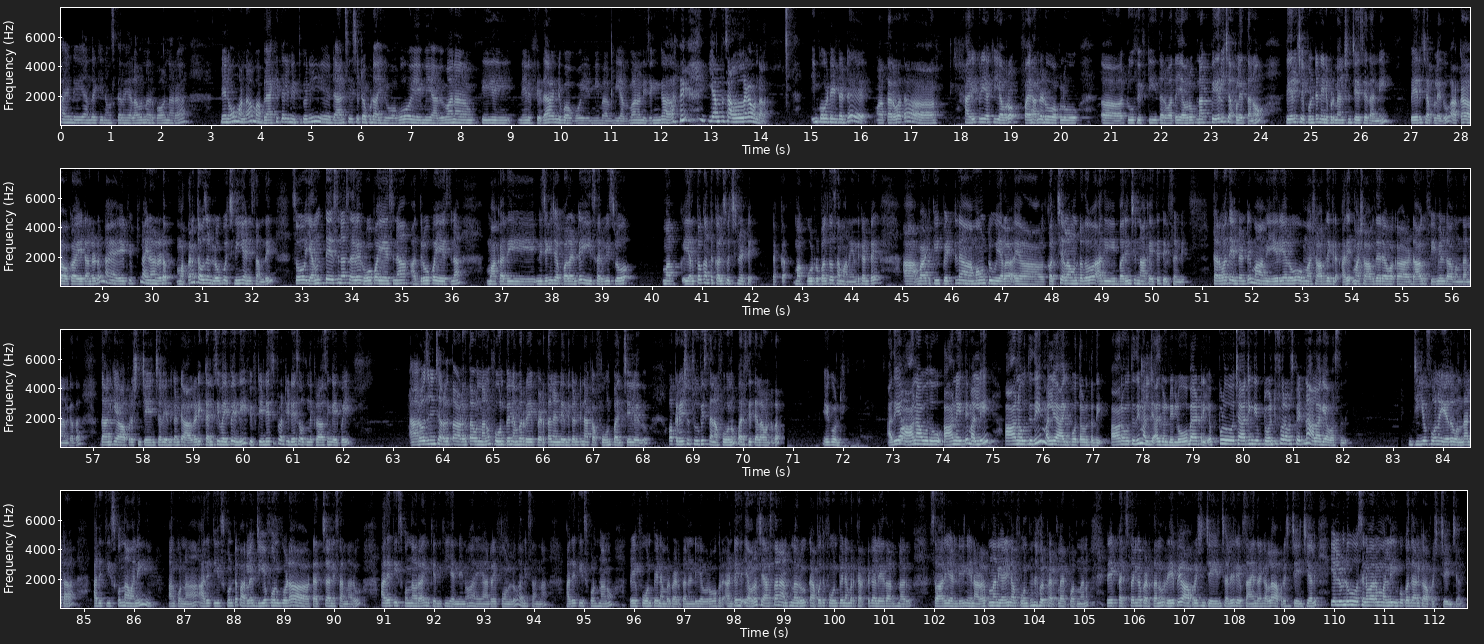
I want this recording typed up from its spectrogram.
Hi అండి అందరికీ నమస్కారం. ఎలా ఉన్నారు? బాగున్నారా? నేను మొన్న మా బ్లాకీ తల్లిని ఎత్తుకొని డాన్స్ చేసేటప్పుడు అయ్యో బాబోయ్ మీ అభిమానానికి నేను ఫిదా అండి బాబోయ్. మీ మీ అభిమానం నిజంగా ఎంత చల్లగా ఉండాలి. ఇంకొకటి ఏంటంటే ఆ తర్వాత హరిప్రియకి ఎవరో ఫైవ్ హండ్రెడ్ ఒకరు టూ ఫిఫ్టీ తర్వాత ఎవరో నాకు పేర్లు చెప్పలేదు తను. పేర్లు చెప్పుంటే నేను ఇప్పుడు మెన్షన్ చేసేదాన్ని. పేర్లు చెప్పలేదు. అక్క ఒక eight hundred eight fifty nine hundred మొత్తానికి థౌజండ్ లోపు వచ్చినాయి అనేసి అంది సో ఎంత వేసినా సరే రూపాయి వేసినా అర్ధ రూపాయి వేసినా మాకు అది నిజంగా చెప్పాలంటే ఈ సర్వీస్లో మాకు ఎంతో కొంత కలిసి వచ్చినట్టే లెక్క. మాకు కోటి రూపాయలతో సమానం. ఎందుకంటే వాటికి పెట్టిన అమౌంట్ ఎలా ఖర్చు ఎలా ఉంటుందో అది భరించి నాకైతే తెలుసండి. తర్వాత ఏంటంటే మా ఏరియాలో మా షాప్ దగ్గర అదే మా షాప్ దగ్గర ఒక డాగ్ ఫీమేల్ డాగ్ ఉందన్నాను కదా దానికి ఆపరేషన్ చేయించాలి. ఎందుకంటే ఆల్రెడీ కన్సీవ్ అయిపోయింది. ఫిఫ్టీన్ డేస్ ట్వంటీ డేస్ అవుతుంది క్రాసింగ్ అయిపోయి. ఆ రోజు నుంచి అడుగుతా అడుగుతా ఉన్నాను. ఫోన్పే నెంబర్ రేపు పెడతానండి. ఎందుకంటే నాకు ఆ ఫోన్ పనిచేయలేదు ఒక్క నిమిషం చూపిస్తాను ఆ ఫోను. పరిస్థితి ఎలా ఉంటుందో. ఏగోండి అది ఆన్ అవ్వదు. ఆన్ అయితే మళ్ళీ ఆన్ అవుతుంది మళ్ళీ ఆగిపోతూ ఉంటుంది. ఆన్ అవుతుంది మళ్ళీ అదిగోండి లో బ్యాటరీ. ఎప్పుడు ఛార్జింగ్ ట్వంటీ ఫోర్ అవర్స్ పెట్టినా అలాగే వస్తుంది. జియో ఫోన్ ఏదో ఉందంట అది తీసుకుందామని అనుకున్నా. అదే తీసుకుంటే పర్లేదు జియో ఫోన్కి కూడా టచ్ అనేసి అన్నారు. అదే తీసుకుందాంరా ఇంకెందుకు ఇవన్నీ ఆండ్రాయిడ్ ఫోన్లు అనేసి అన్న. అదే తీసుకుంటున్నాను. రేపు ఫోన్పే నెంబర్ పెడతానండి. ఎవరో ఒకరు అంటే ఎవరో చేస్తాను అంటున్నారు కాకపోతే ఫోన్పే నెంబర్ కరెక్ట్గా లేదంటున్నారు సారీ అండి నేను అడుగుతున్నాను కానీ నా ఫోన్పే నెంబర్ పెట్టలేకపోతున్నాను. రేపు ఖచ్చితంగా పెడతాను. రేపే ఆపరేషన్ చేయించాలి. రేపు సాయంత్రం కల్లా ఆపరేషన్ చేయించాలి ఎల్లుండు శనివారం మళ్ళీ ఇంకొక దానికి ఆపరేషన్ చేయించాలి.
